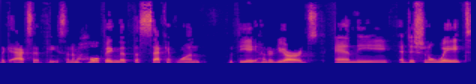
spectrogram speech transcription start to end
like accent piece. And I'm hoping that the second one with the 800 yards and the additional weight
